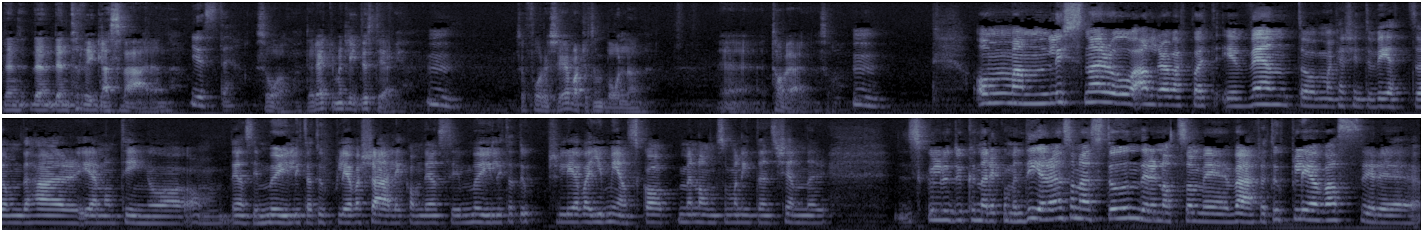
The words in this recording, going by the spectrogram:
den, den, den trygga sfären. Just det. Så, det räcker med ett litet steg. Mm. Så får du se vart liksom bollen eh, tar vägen. Så. Mm. Om man lyssnar och aldrig har varit på ett event och man kanske inte vet om det här är någonting och om det ens är möjligt att uppleva kärlek, om det ens är möjligt att uppleva gemenskap med någon som man inte ens känner. Skulle du kunna rekommendera en sån här stund? Är det något som är värt att upplevas? Är det,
